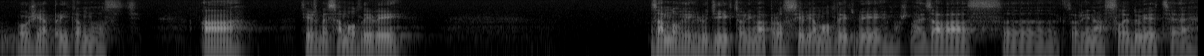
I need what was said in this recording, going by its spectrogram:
Božia prítomnosť. A tiež sme sa modlili za mnohých ľudí, ktorí ma prosili o modlitby, možno aj za vás, e, ktorí nás sledujete.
